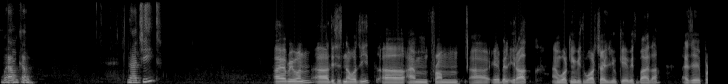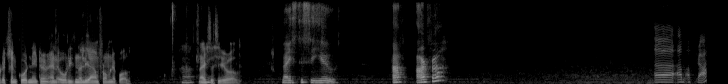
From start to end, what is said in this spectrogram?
welcome. Najid? Hi, everyone. Uh, this is Nawajit. Uh, I'm from uh, Erbil, Iraq. I'm working with War Child UK with Baida as a production coordinator, and originally I am from Nepal. Okay. Nice to see you all. Nice to see you. Af Arfa? Uh, I'm Afrah.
